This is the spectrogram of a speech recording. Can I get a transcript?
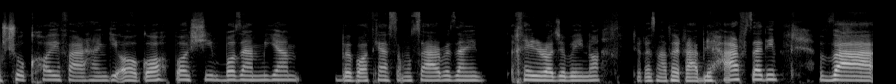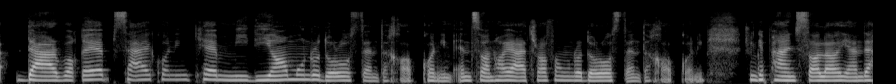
شک های فرهنگی آگاه باشیم. بازم میگم به پادکستمون سر بزنید. خیلی راجع به اینا تو قسمت های قبلی حرف زدیم و در واقع سعی کنیم که میدیامون رو درست انتخاب کنیم. انسان های اطرافمون رو درست انتخاب کنیم. چون که پنج سال آینده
